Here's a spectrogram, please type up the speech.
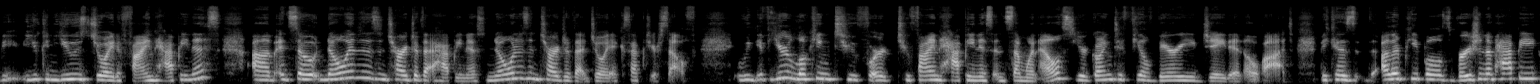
you can use joy to find happiness. Um, and so no one is in charge of that happiness. No one is in charge of that joy except yourself. If you're looking to for to find happiness in someone else, you're going to feel very jaded a lot because other people's version of happy,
